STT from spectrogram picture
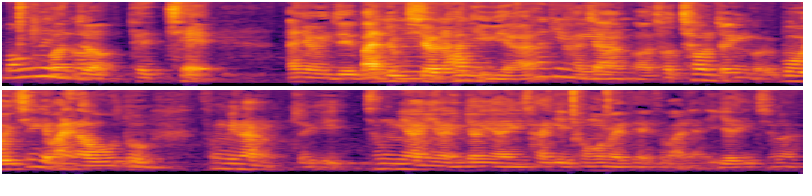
먹는 먼저 거. 대체 아니면 이제 만족 지원을 음, 하기 위한 하기 가장 위한. 어, 저차원적인 걸뭐이 책에 많이 나오고 또 성민랑 저기 성미양이랑 인경이 양이 자기 경험에 대해서 많이 얘기하겠지만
